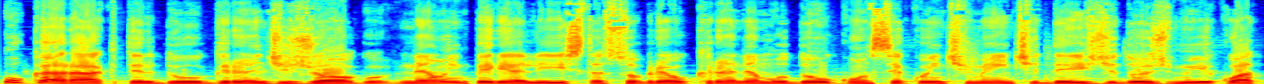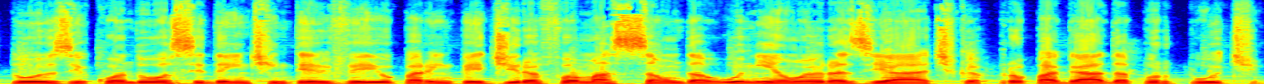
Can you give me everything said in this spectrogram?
O caráter do grande jogo neoimperialista sobre a Ucrânia mudou consequentemente desde 2014 quando o Ocidente interveio para impedir a formação da União Eurasiática propagada por Putin.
